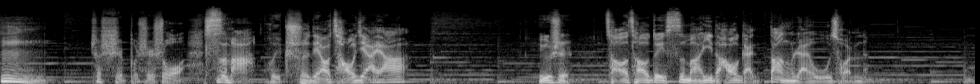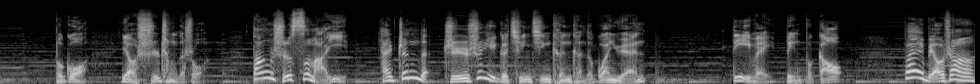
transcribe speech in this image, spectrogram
嗯，这是不是说司马会吃掉曹家呀？于是曹操对司马懿的好感荡然无存了。不过要实诚的说。当时司马懿还真的只是一个勤勤恳恳的官员，地位并不高，外表上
